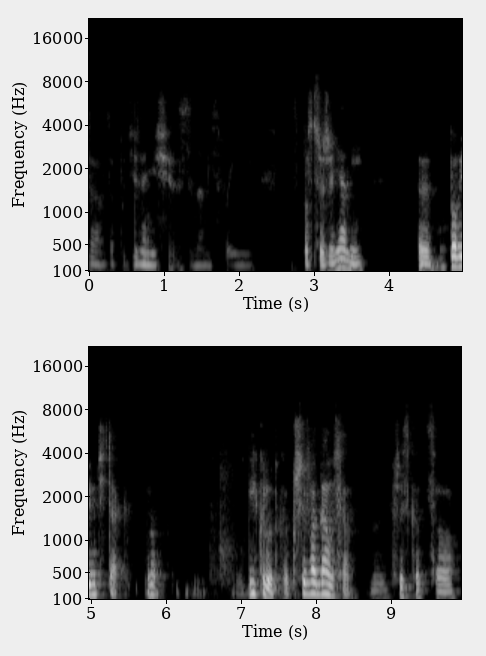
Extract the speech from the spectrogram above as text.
za, za podzielenie się z nami swoimi spostrzeżeniami. E, powiem Ci tak, no, i krótko, krzywa Gaussa. Wszystko, co,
